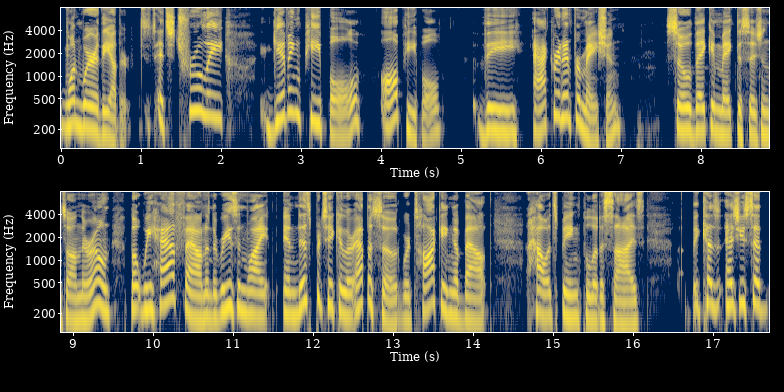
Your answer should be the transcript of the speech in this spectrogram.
one way or the other. It's truly giving people, all people, the accurate information so they can make decisions on their own. But we have found, and the reason why in this particular episode we're talking about how it's being politicized because as you said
